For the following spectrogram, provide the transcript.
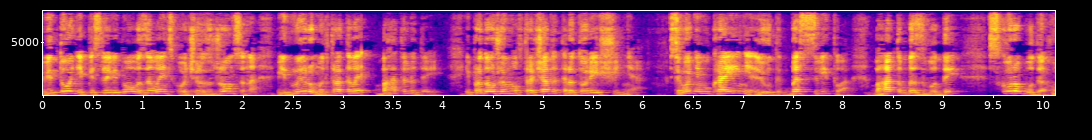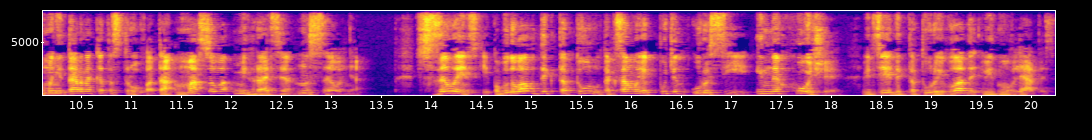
Відтоді, після відмови Зеленського через Джонсона, від миру ми втратили багато людей і продовжуємо втрачати території щодня. Сьогодні в Україні люди без світла, багато без води. Скоро буде гуманітарна катастрофа та масова міграція населення. Зеленський побудував диктатуру так само, як Путін у Росії, і не хоче від цієї диктатури і влади відмовлятись.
